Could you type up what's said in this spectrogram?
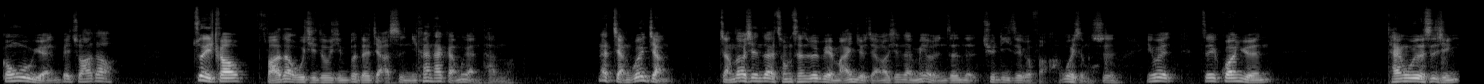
公务员被抓到，最高罚到无期徒刑，不得假释。你看他敢不敢贪嘛？那讲归讲，讲到现在，从陈水扁、马英九讲到现在，没有人真的去立这个法。为什么？是因为这些官员贪污的事情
